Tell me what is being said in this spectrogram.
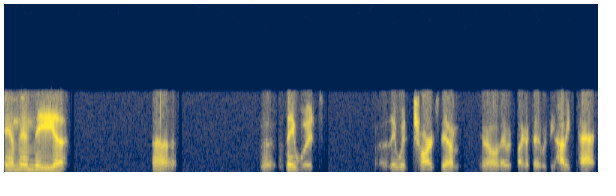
and then the uh, uh, they would they would charge them. You know, they would like I said, it would be highly taxed,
